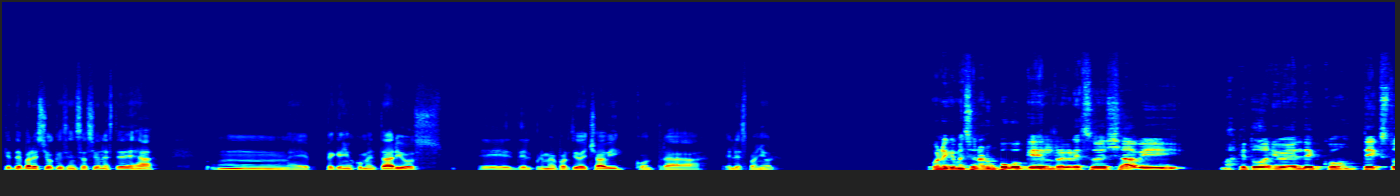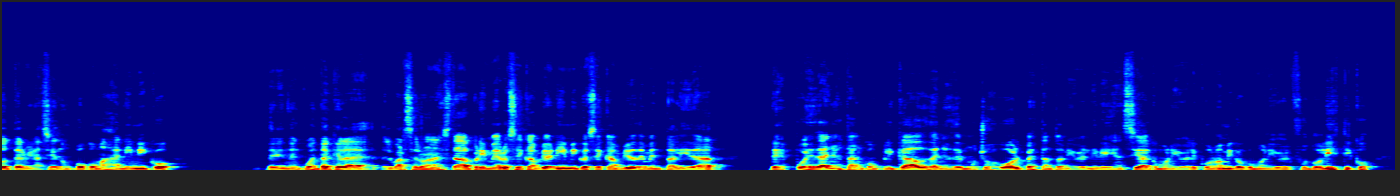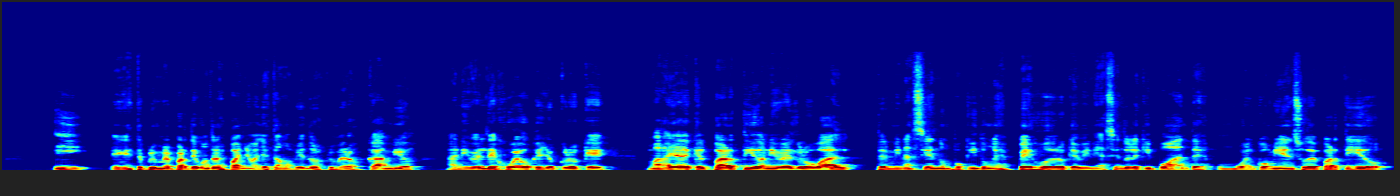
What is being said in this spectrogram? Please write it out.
¿qué te pareció? ¿Qué sensaciones te deja? Mm, eh, pequeños comentarios eh, del primer partido de Xavi contra el español. Bueno, hay que mencionar un poco que el regreso de Xavi, más que todo a nivel de contexto, termina siendo un poco más anímico, teniendo en cuenta que la- el Barcelona necesitaba primero ese cambio anímico, ese cambio de mentalidad, después de años tan complicados, de años de muchos golpes, tanto a nivel dirigencial como a nivel económico, como a nivel futbolístico. Y en este primer partido contra el Español ya estamos viendo los primeros cambios a nivel de juego, que yo creo que más allá de que el partido a nivel global termina siendo un poquito un espejo de lo que venía haciendo el equipo antes, un buen comienzo de partido,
